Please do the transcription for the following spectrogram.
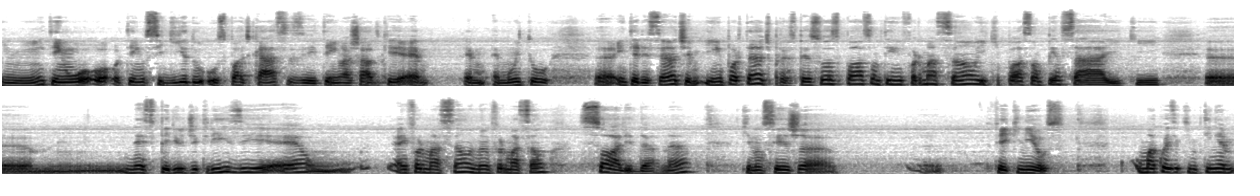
em mim. Tenho, tenho seguido os podcasts e tenho achado que é, é, é muito uh, interessante e importante para as pessoas possam ter informação e que possam pensar e que uh, nesse período de crise é um, a informação uma informação sólida, né? que não seja uh, fake news uma coisa que tinha,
